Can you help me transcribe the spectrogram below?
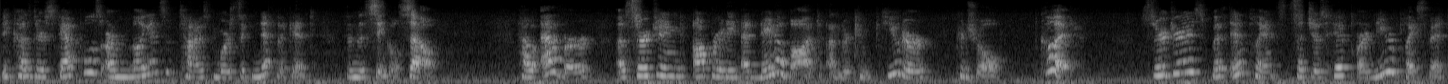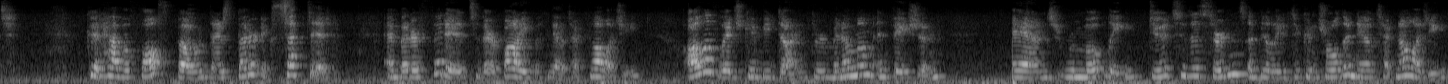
because their scalpels are millions of times more significant than the single cell. However, a surgeon operating a nanobot under computer control could. Surgeries with implants such as hip or knee replacement could have a false bone that is better accepted and better fitted to their body with nanotechnology, all of which can be done through minimum invasion and remotely due to the surgeon's ability to control the nanotechnology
